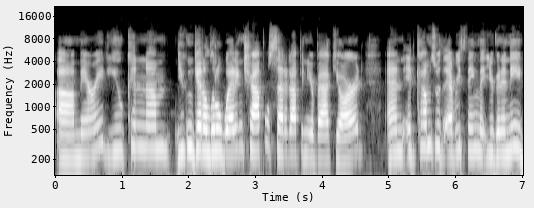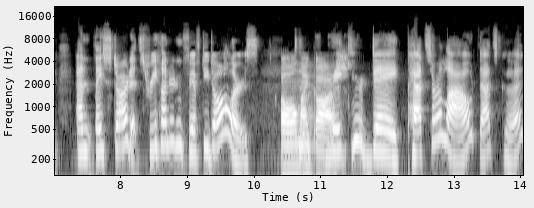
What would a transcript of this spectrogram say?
uh, married you can um, you can get a little wedding chapel set it up in your backyard and it comes with everything that you're going to need. And they start at $350 oh my gosh. make your day. Pets are allowed that's good.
